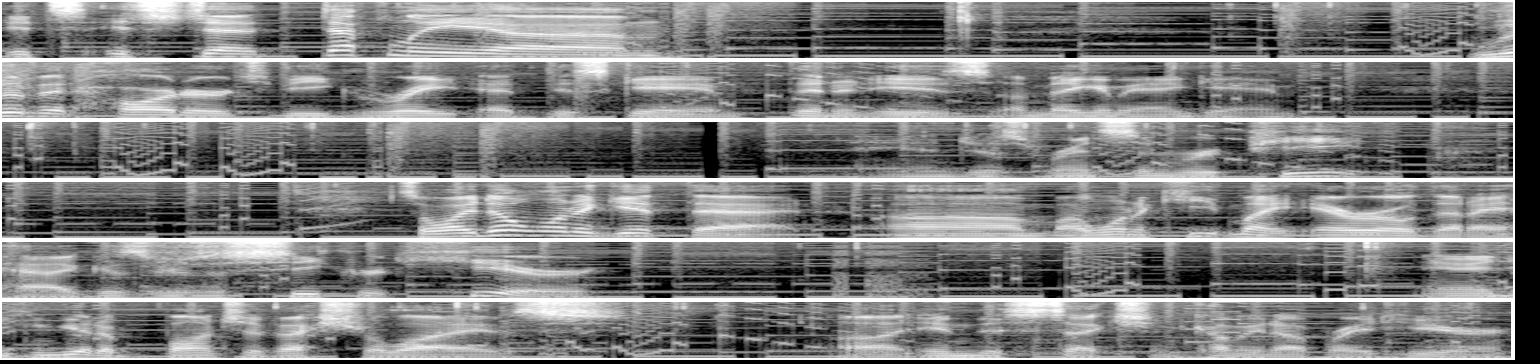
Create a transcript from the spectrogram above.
It's it's definitely um, a little bit harder to be great at this game than it is a Mega Man game. And just rinse and repeat. So I don't want to get that. Um, I want to keep my arrow that I had because there's a secret here. And you can get a bunch of extra lives uh, in this section coming up right here.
